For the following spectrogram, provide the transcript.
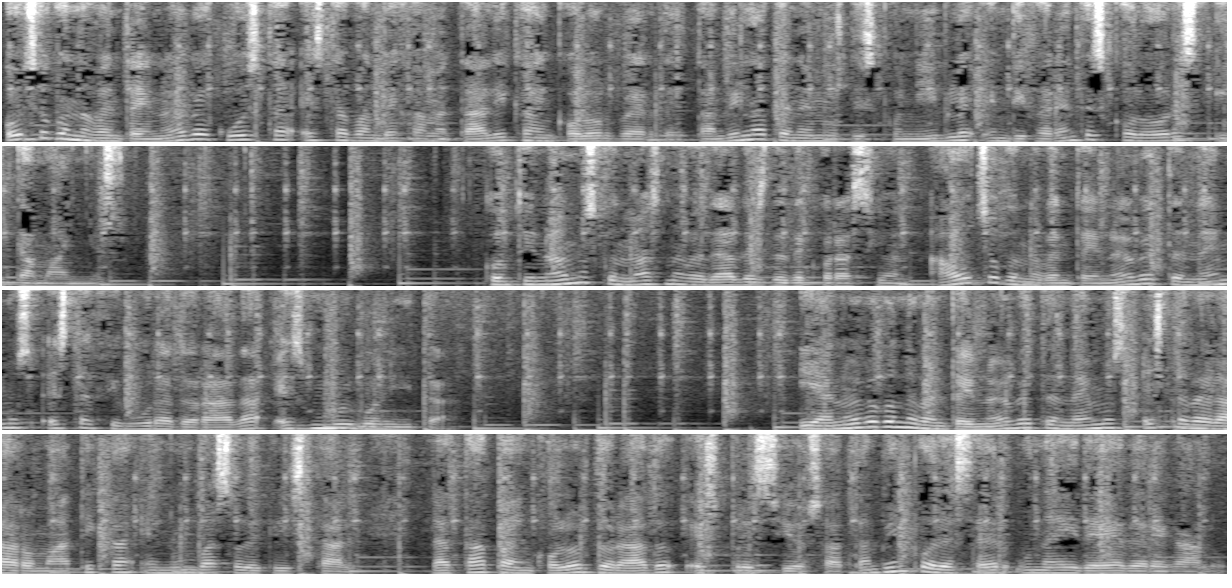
8,99 cuesta esta bandeja metálica en color verde. También la tenemos disponible en diferentes colores y tamaños. Continuamos con más novedades de decoración. A 8,99 tenemos esta figura dorada, es muy bonita. Y a 9,99 tenemos esta vela aromática en un vaso de cristal. La tapa en color dorado es preciosa, también puede ser una idea de regalo.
